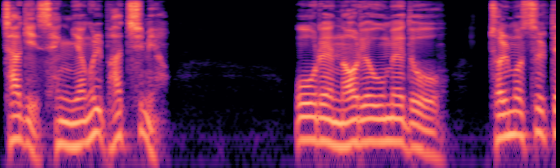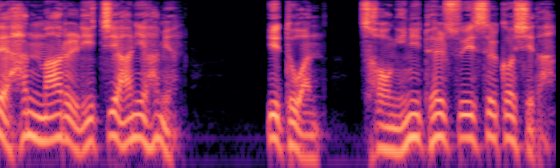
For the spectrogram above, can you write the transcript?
자기 생명을 바치며 오랜 어려움에도 젊었을 때 한 말을 잊지 아니하면 이 또한 성인이 될 수 있을 것이다.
